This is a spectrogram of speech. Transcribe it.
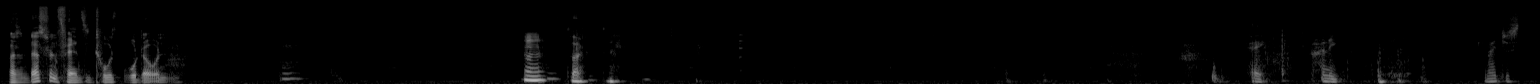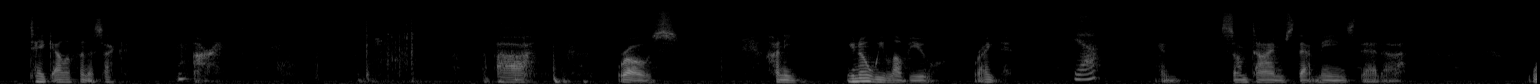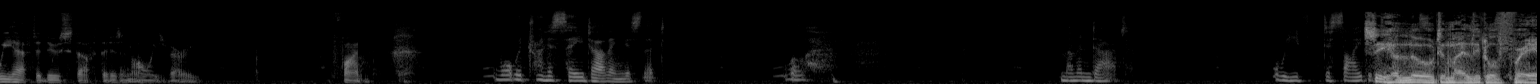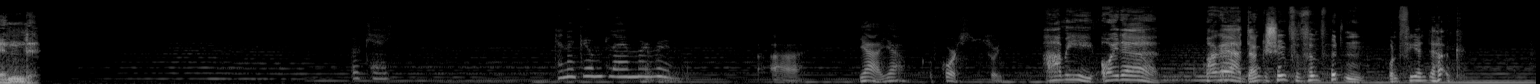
Was ist denn das für ein fancy Toastbrot da unten? Hm, sagte. Hey, honey, can I just take Elephant a sec? All right. Uh, Rose, honey, you know we love you, right? Yeah? And sometimes that means that uh, we have to do stuff that isn't always very fun. What we're trying to say, darling, is that. Well. Mum and Dad. We've decided. Say hello to my little friend. Okay. Can I go and play in my room? Uh, yeah, yeah, of course, sweetie. Hami, Oida, Maga, Dankeschön für fünf Hütten. Und vielen Dank.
